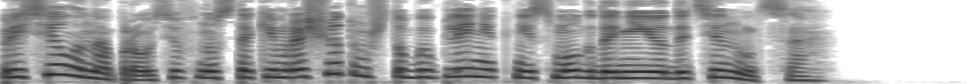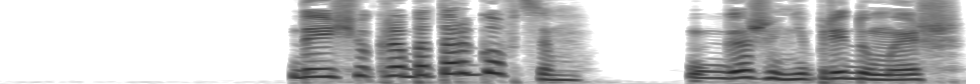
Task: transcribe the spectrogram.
Присела напротив, но с таким расчетом, чтобы пленник не смог до нее дотянуться. «Да еще к работорговцам! Гаже не придумаешь!»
